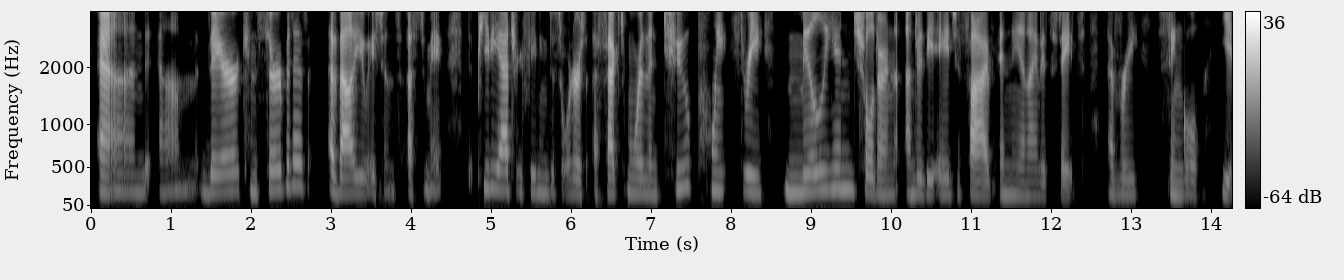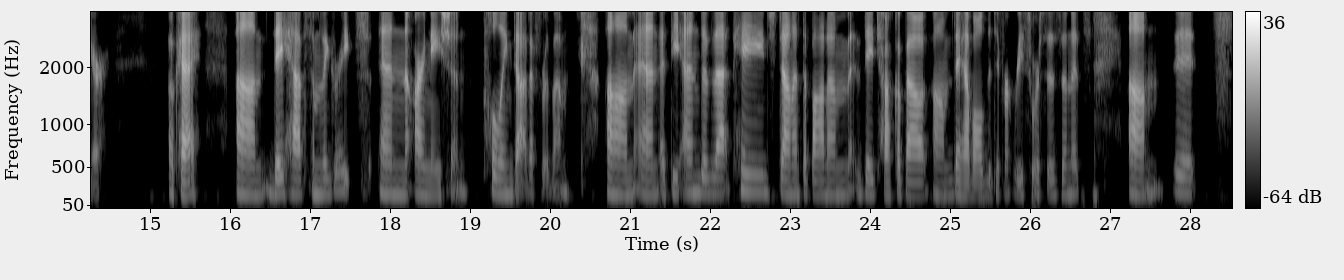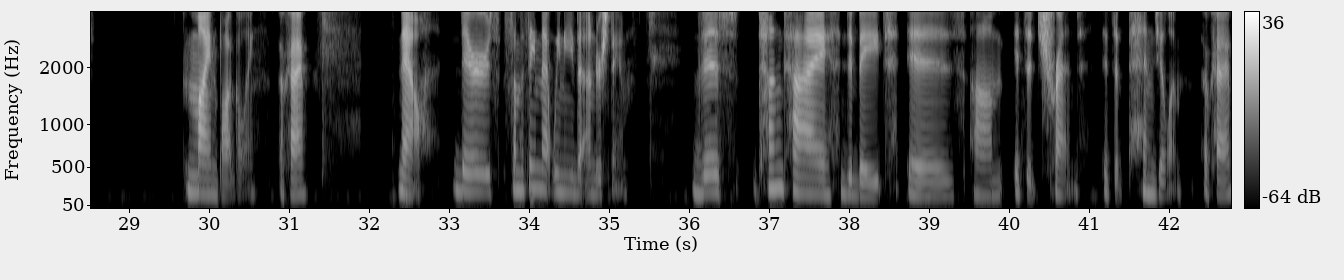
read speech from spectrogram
And um, their conservative evaluations estimate that pediatric feeding disorders affect more than 2.3 million children under the age of five in the United States every single year. Okay. Um, they have some of the greats in our nation pulling data for them. Um, and at the end of that page, down at the bottom, they talk about um, they have all the different resources, and it's um, it's mind-boggling. Okay, now there's something that we need to understand. This tongue tie debate is um, it's a trend. It's a pendulum. Okay,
